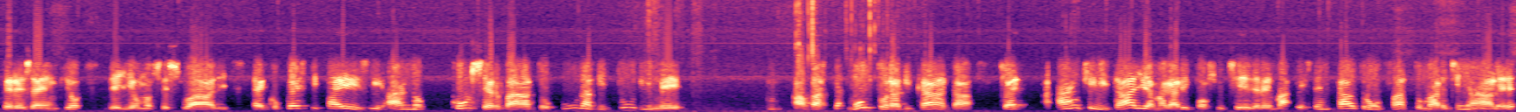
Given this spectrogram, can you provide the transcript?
per esempio, degli omosessuali. Ecco, questi paesi hanno conservato un'abitudine abbast- molto radicata, cioè anche in Italia magari può succedere, ma è senz'altro un fatto marginale.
